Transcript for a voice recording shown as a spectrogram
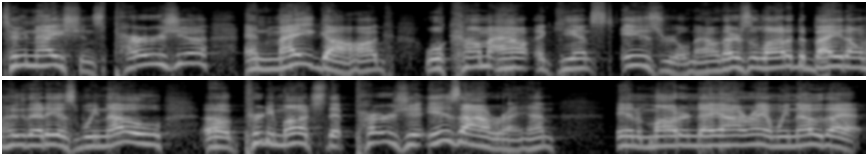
two nations, Persia and Magog, will come out against Israel. Now, there's a lot of debate on who that is. We know uh, pretty much that Persia is Iran in modern day Iran. We know that.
